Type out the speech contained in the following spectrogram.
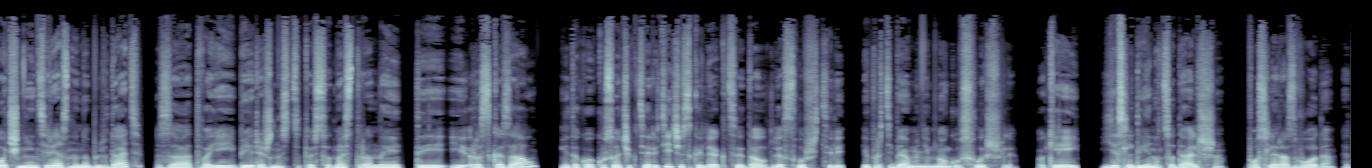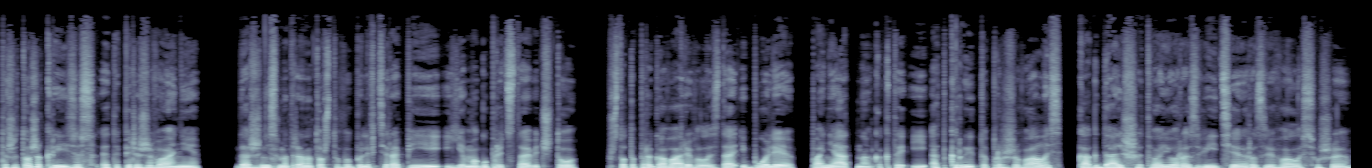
Очень интересно наблюдать за твоей бережностью. То есть, с одной стороны, ты и рассказал, и такой кусочек теоретической лекции дал для слушателей, и про тебя мы немного услышали. Окей, если двинуться дальше, после развода. Это же тоже кризис, это переживание. Даже несмотря на то, что вы были в терапии, и я могу представить, что что-то проговаривалось, да, и более понятно как-то и открыто проживалось, как дальше твое развитие развивалось уже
